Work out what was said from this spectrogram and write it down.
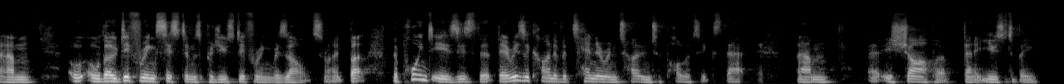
Um, although differing systems produce differing results, right? But the point is, is that there is a kind of a tenor and tone to politics that um, uh, is sharper than it used to be,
